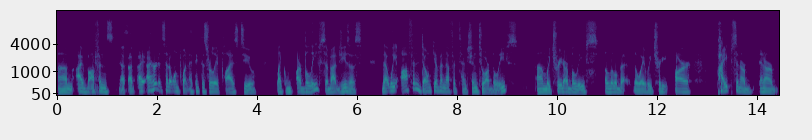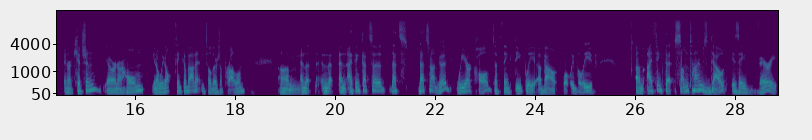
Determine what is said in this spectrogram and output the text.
um, I've often I, I heard it said at one point, and I think this really applies to like our beliefs about Jesus that we often don't give enough attention to our beliefs. Um, we treat our beliefs a little bit the way we treat our pipes in our in our in our kitchen or in our home. You know, we don't think about it until there's a problem. Um, mm. And the, and the, and I think that's a that's that's not good. We are called to think deeply about what we believe. Um, I think that sometimes doubt is a very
